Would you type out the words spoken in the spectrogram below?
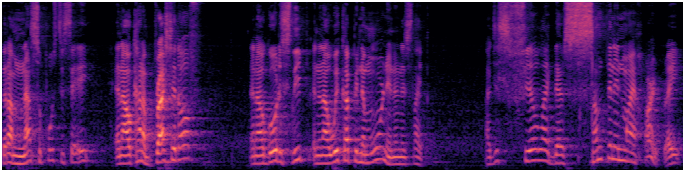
that I'm not supposed to say, and I'll kind of brush it off, and I'll go to sleep, and then I'll wake up in the morning, and it's like, I just feel like there's something in my heart, right?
